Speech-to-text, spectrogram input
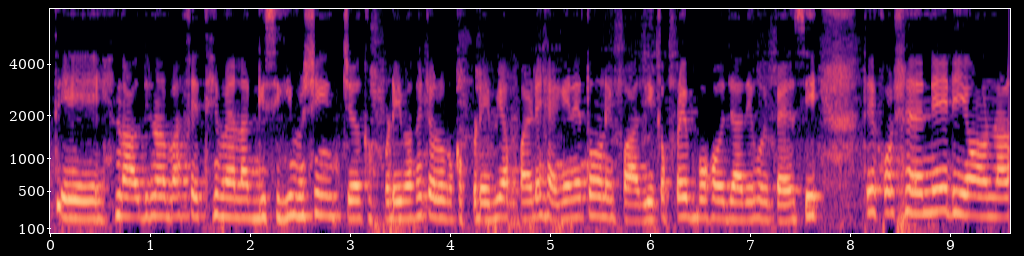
ਅਤੇ ਨਾਲ ਦੀ ਨਾਲ ਬਸ ਇੱਥੇ ਮੈਂ ਲੱਗ ਗਈ ਸੀਗੀ ਮਸ਼ੀਨ 'ਚ ਕੱਪੜੇ। ਮੈਂ ਕਿਹਾ ਚਲੋ ਕੱਪੜੇ ਵੀ ਆਪਾਂ ਜਿਹੜੇ ਹੈਗੇ ਨੇ ਧੋਣੇ ਪਾ ਦਈਏ। ਕੱਪੜੇ ਬਹੁਤ ਜ਼ਿਆਦਾ ਹੋਏ ਪਏ ਸੀ ਅਤੇ ਕੁਛ ਹਨੇਰੀ ਆਉਣ ਨਾਲ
